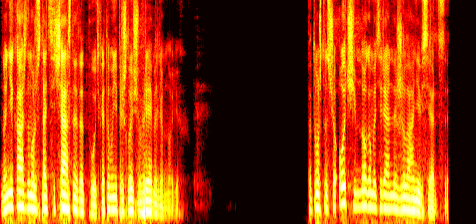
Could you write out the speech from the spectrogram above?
Но не каждый может встать сейчас на этот путь, к этому не пришло еще время для многих. Потому что еще очень много материальных желаний в сердце.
